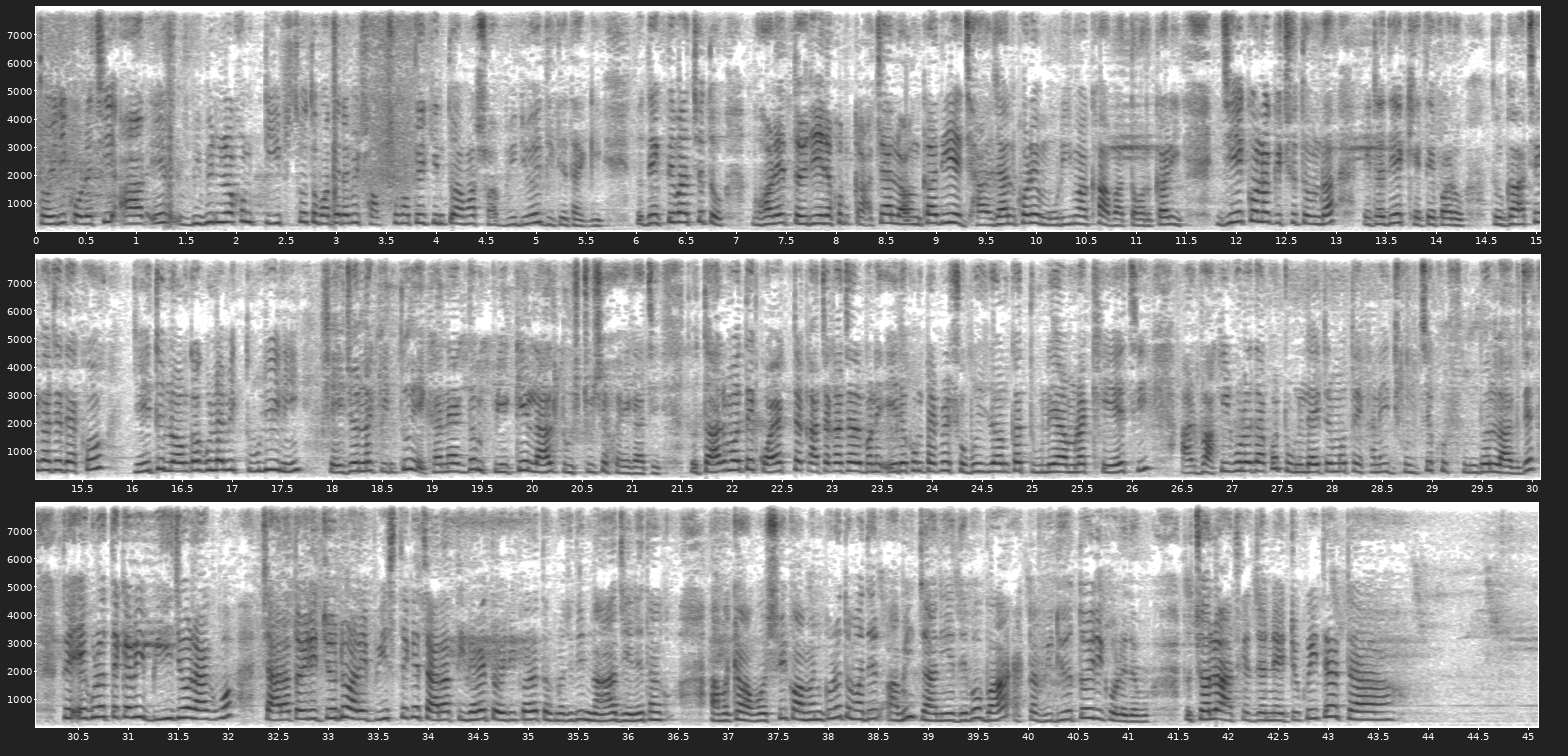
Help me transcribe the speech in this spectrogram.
তৈরি করেছি। আর এর বিভিন্ন রকম টিপসও তোমাদের আমি সবসময়তেই কিন্তু আমার সব ভিডিওই দিতে থাকি। তো দেখতে পাচ্ছ তো ঘরের তৈরি এরকম কাঁচা লঙ্কা দিয়ে ঝাল ঝাল করে মুড়ি মাখা বা তরকারি যে কোনো কিছু তোমরা এটা দিয়ে খেতে পারো। তো গাছে গাছে দেখো যেহেতু লঙ্কাগুলো আমি তুলিনি, সেই জন্য কিন্তু এখানে একদম পেকে লাল টুসটুসে হয়ে গেছে। তো তার মধ্যে কয়েকটা কাঁচা কাঁচা মানে এরকম টাইপের সবুজ লঙ্কা তুলে আমরা খেয়েছি। আর বাকিগুলো দেখো, টুনি লাইটের মতো এখানেই ঝুলছে, খুব সুন্দর লাগছে। তো এগুলো থেকে আমি বীজও রাখব চারা তৈরির জন্য। আর এই বীজ থেকে চারা কীভাবে তৈরি করে তোমরা যদি না জেনে থাকো, আমাকে অবশ্যই কমেন্ট করে তোমাদের আমি জানিয়ে দেবো বা একটা ভিডিও তৈরি করে দেবো। তো চলো আজকের জন্য এটুকুই, টাটা!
